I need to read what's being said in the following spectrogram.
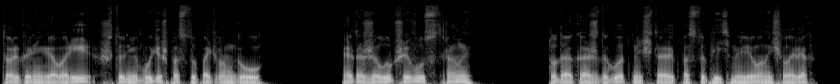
только не говори, что не будешь поступать в МГУ. Это же лучший вуз страны. Туда каждый год мечтают поступить миллионы человек.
